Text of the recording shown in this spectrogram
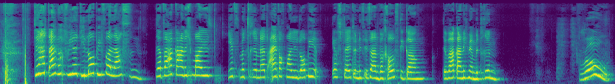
Der hat einfach wieder die Lobby verlassen. Der war gar nicht mal jetzt mit drin. Er hat einfach mal die Lobby erstellt und jetzt ist er einfach rausgegangen. Der war gar nicht mehr mit drin. Bro!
